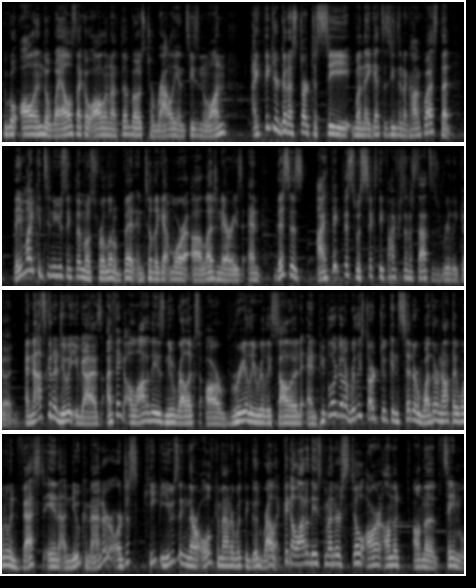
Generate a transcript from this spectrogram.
who go all in the whales that go all in on Thutmose to rally in season one I think you're going to start to see when they get to season of conquest that they might continue using Thutmose for a little bit until they get more uh legendaries and this is I think this was 65 percent of stats is really good. And that's gonna do it you guys. I think a lot of these new relics are really really solid and people are gonna really start to consider whether or not they want to invest in a new commander or just keep using their old commander with the good relic. I think a lot of these commanders still aren't on the on the same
